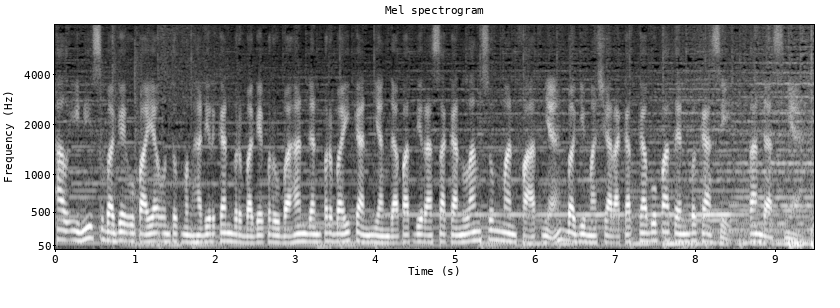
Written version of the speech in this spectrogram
Hal ini sebagai upaya untuk menghadirkan berbagai perubahan dan perbaikan yang dapat dirasakan langsung manfaatnya bagi masyarakat Kabupaten Bekasi, tandasnya.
